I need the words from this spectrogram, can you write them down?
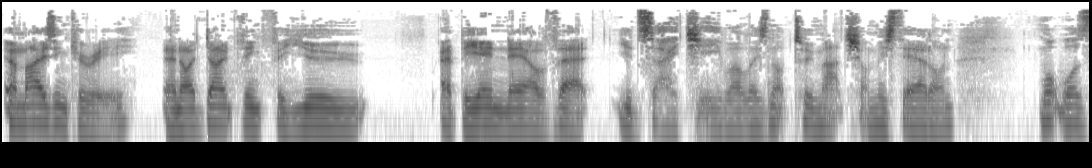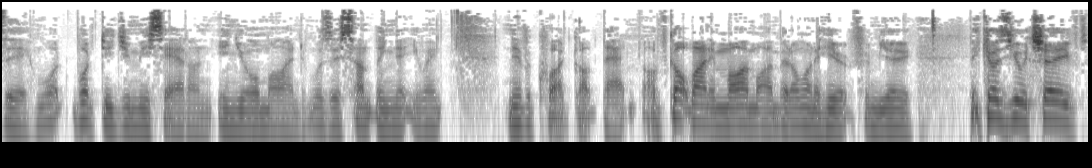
amazing career. And I don't think for you, at the end now of that, you'd say, gee, well, there's not too much I missed out on. What was there? What what did you miss out on in your mind? Was there something that you went, never quite got that? I've got one in my mind, but I want to hear it from you because you achieved.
